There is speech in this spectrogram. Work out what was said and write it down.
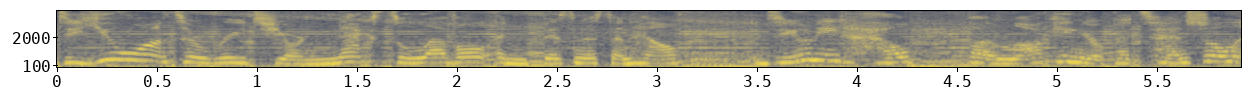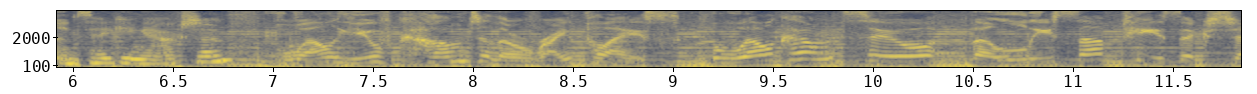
Do you want to reach your next level in business and health? Do you need help unlocking your potential and taking action? Well, you've come to the right place. Welcome to The Lisa Pezik Show,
